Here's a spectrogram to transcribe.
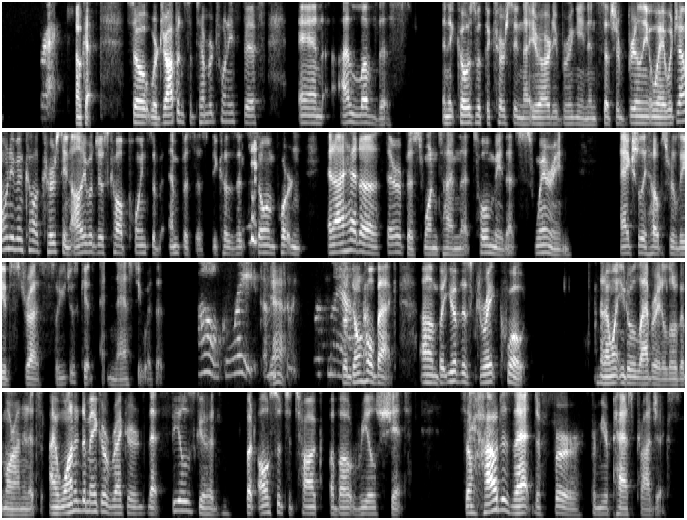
correct. Okay. So we're dropping September 25th and I love this. And it goes with the cursing that you're already bringing in such a brilliant way, which I won't even call cursing. I will just call points of emphasis because it's so important. And I had a therapist one time that told me that swearing actually helps relieve stress. So you just get nasty with it. Oh great! I'm Yeah. just gonna bust my So don't hold back. Um, but you have this great quote that I want you to elaborate a little bit more on. And it's I wanted to make a record that feels good, but also to talk about real shit. So, how does that differ from your past projects?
